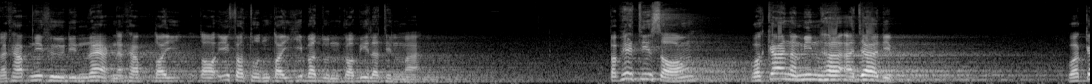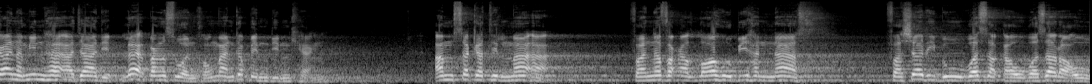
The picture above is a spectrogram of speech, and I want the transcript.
นะครับ นี่คือดินแรกนะครับตอยตออิฟะตุนตอยิบะตุนกอบีละติลมา ประเภทที่สองวากานามินฮาอาจาดิบวากานามินฮาอาจาดิบ และบางส่วนของมันก็เป็นดินแข็งอัมสกติลมาอะฟานฟะอัลลอฮุบิฮันนัสฟาชาริบูวะสกาววะซาราอู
